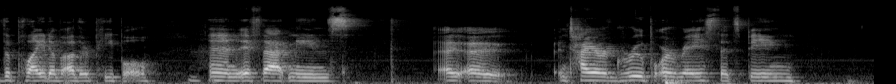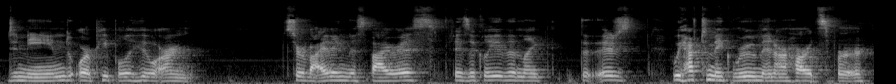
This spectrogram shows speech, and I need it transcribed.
the plight of other people. Mm-hmm. And if that means a, a entire group or race that's being demeaned or people who aren't surviving this virus physically then like there's we have to make room in our hearts for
